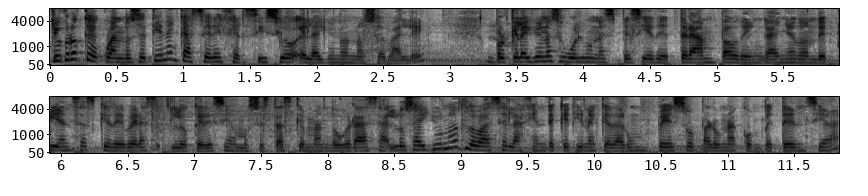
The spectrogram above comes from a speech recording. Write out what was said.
Yo creo que cuando se tiene que hacer ejercicio, el ayuno no se vale, porque el ayuno se vuelve una especie de trampa o de engaño donde piensas que de veras, lo que decíamos, estás quemando grasa. Los ayunos lo hace la gente que tiene que dar un peso para una competencia,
